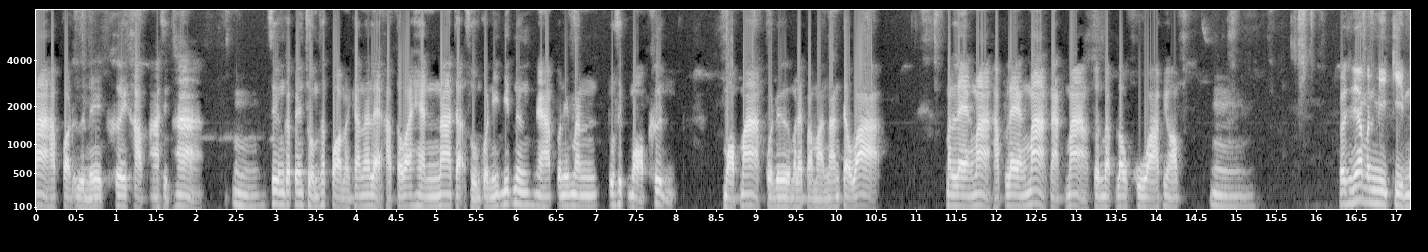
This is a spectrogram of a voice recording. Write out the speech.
มากครับก่อนอื่นเลยเคยขับ R15 อืมซึ่งก็เป็นโฉมสปอร์ตเหมือนกันนั่นแหละครับ แต่ว่าแฮนด์น่าจะสูงกว่านี้นิดนึงนะครับ ตัวนี้มันรู้สึกหมอบขึ้น หมอบมากกว่าเดิมอะไรประมาณนั้น แต่ว่ามันแรงมากครับ แรงมากหนักมาก จนแบบเรากลัวพี่ออฟอืม แล้วทีเนี้ยมันมีกี่โหม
